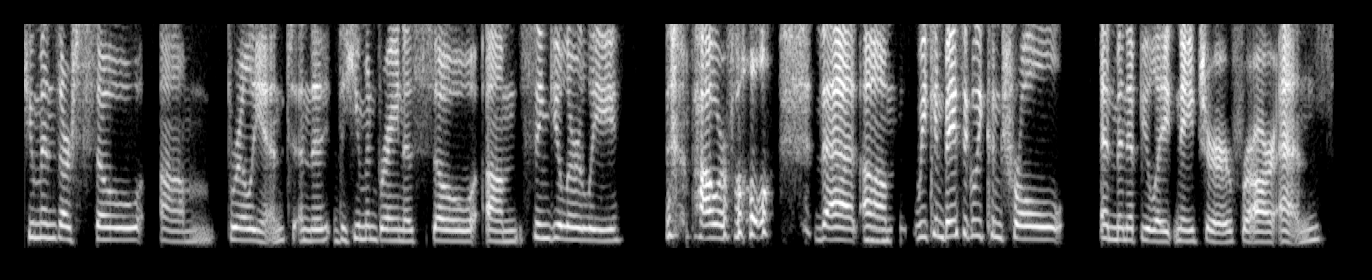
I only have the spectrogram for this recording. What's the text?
humans are so um, brilliant and the, the human brain is so um, singularly powerful that mm-hmm. um, mm-hmm. we can basically control and manipulate nature for our ends.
